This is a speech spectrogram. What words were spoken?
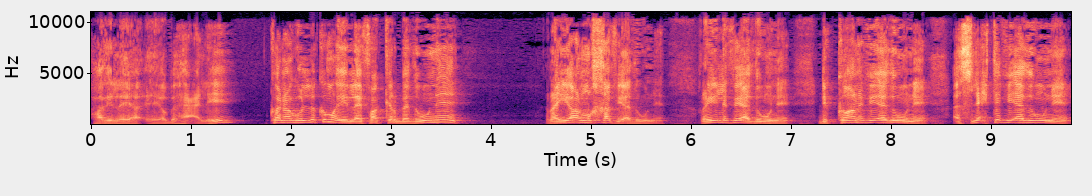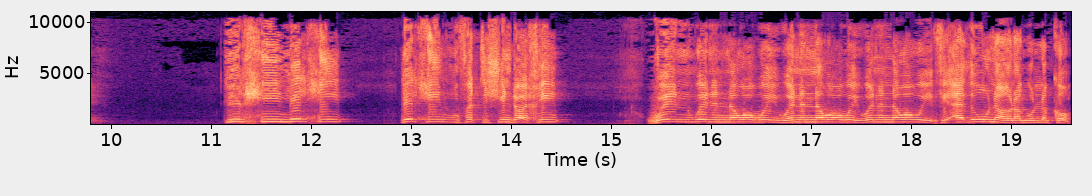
هذه اللي يبها عليه. كان أقول لكم اللي يفكر بذونه؟ ريال مخه في أذونه ريله في أذونه دكانه في أذونه اسلحته في أذونه. للحين للحين للحين مفتشين دايخين. وين وين النووي؟ وين النووي؟ وين النووي؟ في أذونه. وأنا أقول لكم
